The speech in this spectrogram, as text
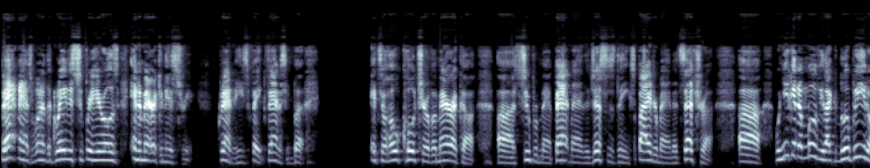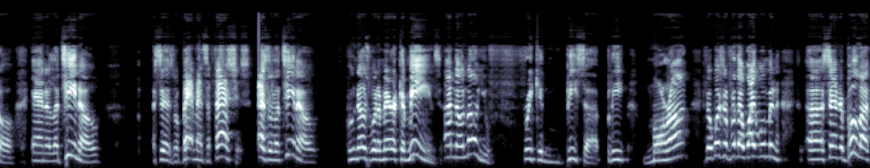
Batman's one of the greatest superheroes in American history. Granted, he's fake fantasy, but it's a whole culture of America. Uh, Superman, Batman, the Justice League, Spider Man, etc. Uh, when you get a movie like the Blue Beetle and a Latino says, "Well, Batman's a fascist," as a Latino who knows what America means, I don't know you freaking piece of bleep moron. If it wasn't for that white woman, uh, Sandra Bullock,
